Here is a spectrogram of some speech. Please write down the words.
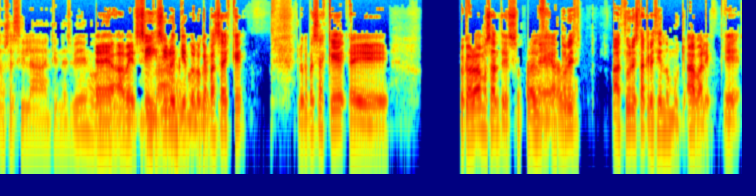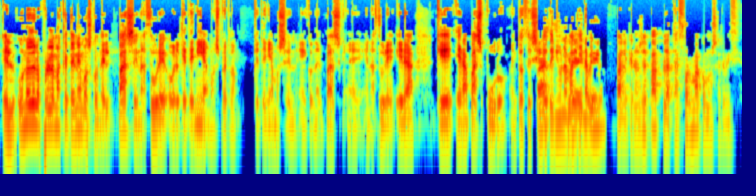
No sé si la entiendes bien. O eh, a ver, sí, sí lo entiendo. Lo que pasa es que, lo que pasa es que eh, lo que hablábamos antes, pues eh, Azure, Azure está creciendo mucho. Ah, vale. El, uno de los problemas que tenemos con el PAS en Azure, o el que teníamos, perdón, que teníamos eh, con el PAS en Azure, era que era PAS puro. Entonces, si yo tenía una máquina... para el que no sepa, plataforma como servicio.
